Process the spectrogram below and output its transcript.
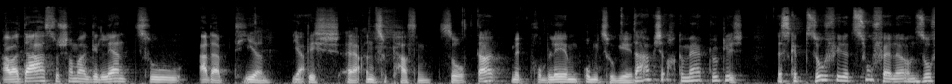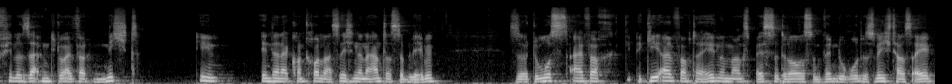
Aber da hast du schon mal gelernt zu adaptieren, ja. dich äh, anzupassen, so da, mit Problemen umzugehen. Da habe ich auch gemerkt, wirklich, es gibt so viele Zufälle und so viele Sachen, die du einfach nicht in, in deiner Kontrolle hast, nicht in deiner Hand hast im Leben. So, du musst einfach, geh einfach dahin und mach das Beste draus. Und wenn du rotes Licht hast, ey,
